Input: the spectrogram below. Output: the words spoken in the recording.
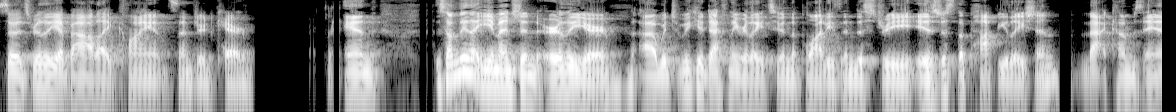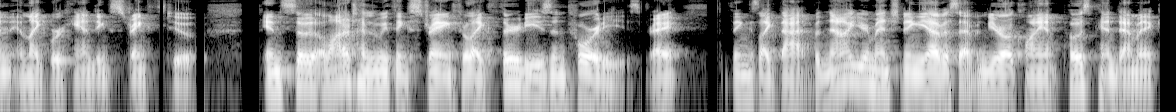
so it's really about like client centered care. And something that you mentioned earlier, uh, which we could definitely relate to in the Pilates industry, is just the population that comes in and like we're handing strength to. And so a lot of times when we think strength, we're like 30s and 40s, right? Things like that. But now you're mentioning you have a 70 year old client post pandemic,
